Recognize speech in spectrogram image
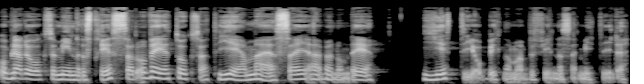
Och blir då också mindre stressad och vet också att det ger med sig även om det är jättejobbigt när man befinner sig mitt i det.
